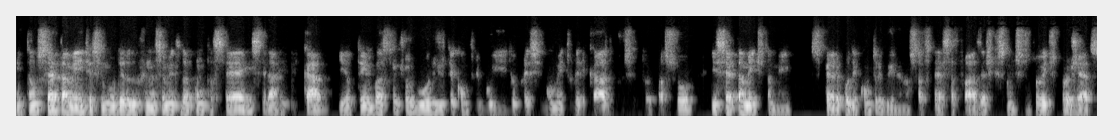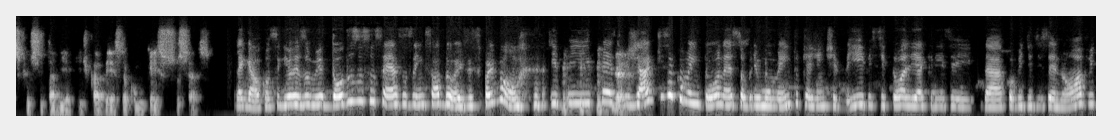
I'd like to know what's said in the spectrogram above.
Então, certamente, esse modelo do financiamento da conta CR será replicado e eu tenho bastante orgulho de ter contribuído para esse momento delicado que o setor passou e certamente também espero poder contribuir nessa, nessa fase. Acho que são esses dois projetos que eu citaria aqui de cabeça como case de sucesso. Legal, conseguiu resumir todos os sucessos em só dois, isso foi bom. E, e, Pedro, já que você comentou né, sobre o momento que a gente vive, citou ali a crise da Covid-19,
